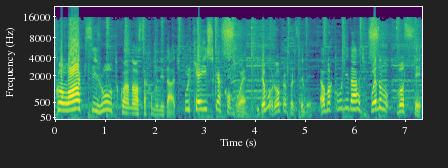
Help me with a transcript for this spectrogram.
Coloque-se junto com a nossa comunidade, porque é isso que a Combo é. E demorou para perceber. É uma comunidade. Quando você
